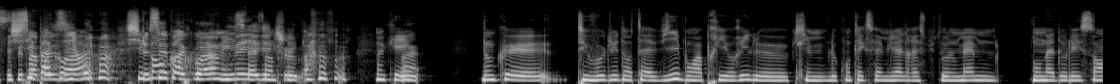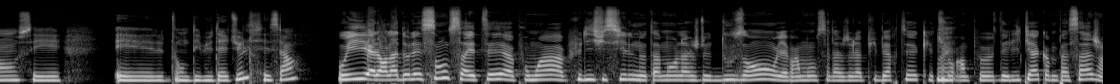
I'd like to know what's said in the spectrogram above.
C'est pas, pas, possible. Quoi. je sais, pas, pas, quoi, mais, il y a quelque chose. Ok. Donc euh, tu évolues dans ta vie. Bon a priori le le contexte familial reste plutôt le même ton adolescence et et ton début d'adulte c'est ça? Oui, alors l'adolescence a été euh, pour moi plus difficile, notamment l'âge de 12 ans, où il y a vraiment c'est l'âge de la puberté qui est toujours un peu délicat comme passage.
